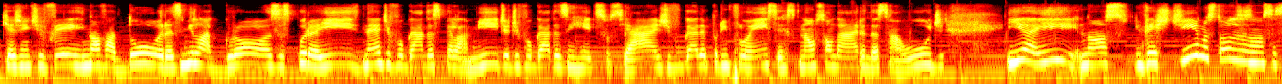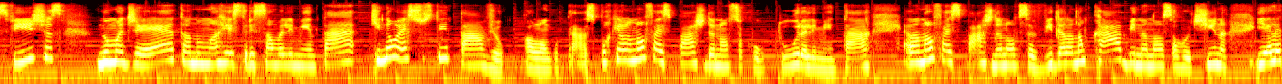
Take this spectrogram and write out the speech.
que a gente vê inovadoras, milagrosas por aí, né? Divulgadas pela mídia, divulgadas em redes sociais, divulgadas por influencers que não são da área da saúde. E aí nós investimos todas as nossas fichas numa dieta, numa restrição alimentar que não é sustentável ao longo prazo, porque ela não faz parte da nossa cultura alimentar, ela não faz parte da nossa vida, ela não cabe na nossa rotina e ela é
